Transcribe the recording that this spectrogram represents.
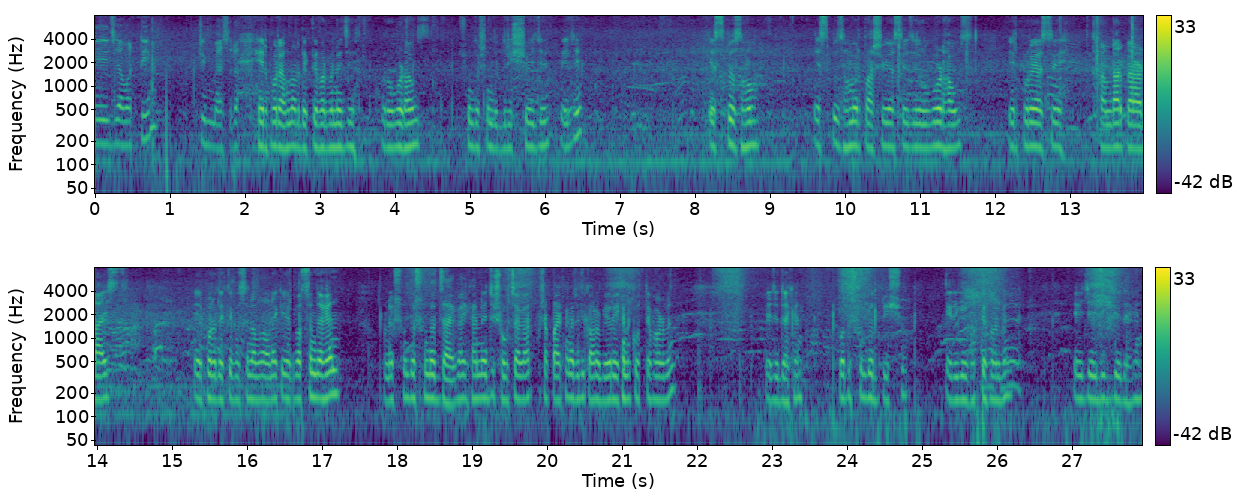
এই যে আমার টিম টিম ম্যাচটা এরপরে আপনারা দেখতে পারবেন এই যে রোবট হাউস সুন্দর সুন্দর দৃশ্য এই যে এই যে স্পেস হোম স্পেস হোমের পাশে আছে যে রোবট হাউস এরপরে আছে থান্ডার প্যারাডাইস এরপরে দেখতে পাচ্ছেন আমরা অনেকে পাচ্ছেন দেখেন, অনেক সুন্দর সুন্দর জায়গা। এখানে যে শৌচাগার, পোশাক পায়খানা যদি কারও বেরো এখানে করতে পারবেন। এই যে দেখেন, কত সুন্দর দৃশ্য। এদিকে ঘুরতে পারবেন। এই যে এই দিক দিয়ে দেখেন,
